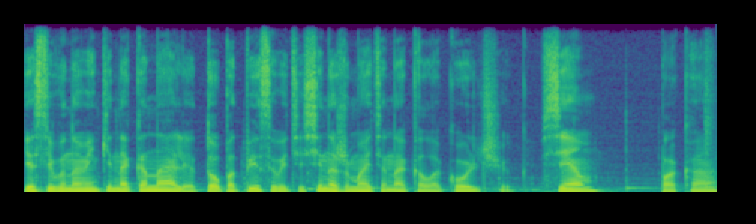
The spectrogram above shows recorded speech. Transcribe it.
Если вы новенький на канале, то подписывайтесь и нажимайте на колокольчик. Всем пока.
